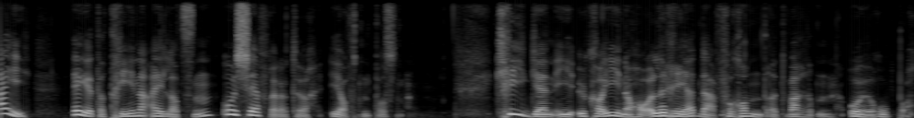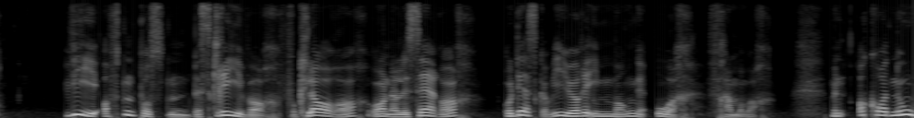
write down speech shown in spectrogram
Hei, jeg heter Trine Eilertsen og er sjefredaktør i Aftenposten. Krigen i Ukraina har allerede forandret verden og Europa. Vi i Aftenposten beskriver, forklarer og analyserer, og det skal vi gjøre i mange år fremover. Men akkurat nå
